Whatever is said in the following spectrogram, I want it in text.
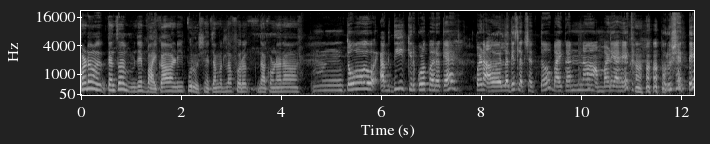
पण त्यांचं म्हणजे बायका आणि पुरुष ह्याच्यामधला फरक दाखवणारा तो अगदी किरकोळ फरक आहे. पण लगेच लक्षात येतं बायकांना आंबाडे आहेत पुरुष आहेत ते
